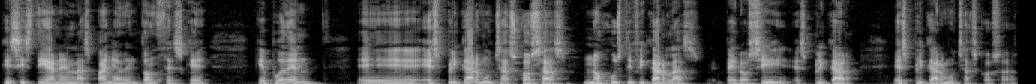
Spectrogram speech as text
que existían en la España de entonces, que, que pueden eh, explicar muchas cosas, no justificarlas, pero sí explicar, explicar muchas cosas.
